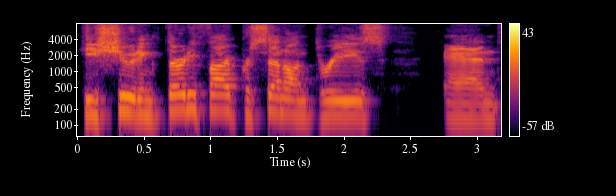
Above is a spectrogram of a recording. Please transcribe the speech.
He's shooting 35% on threes, and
